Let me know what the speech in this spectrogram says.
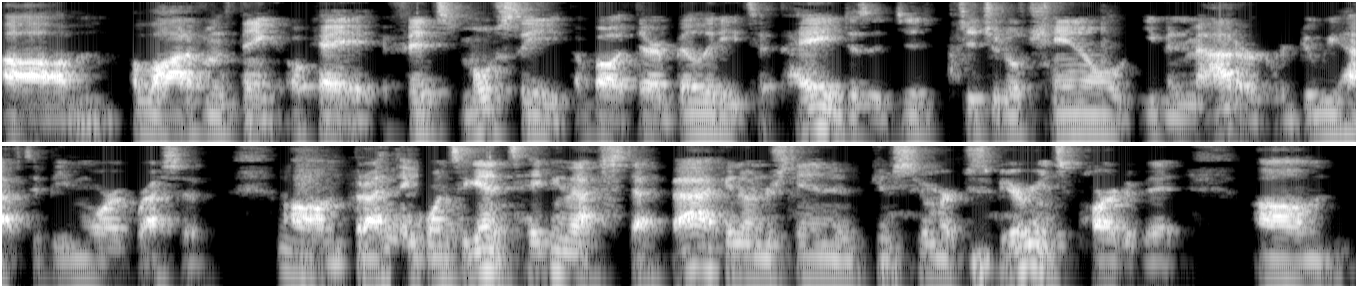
um, a lot of them think, okay, if it's mostly about their ability to pay, does a di- digital channel even matter, or do we have to be more aggressive? Mm-hmm. Um, but I think once again, taking that step back and understanding the consumer experience part of it, um,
